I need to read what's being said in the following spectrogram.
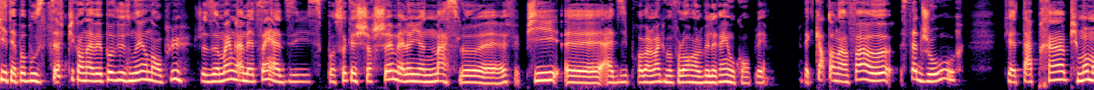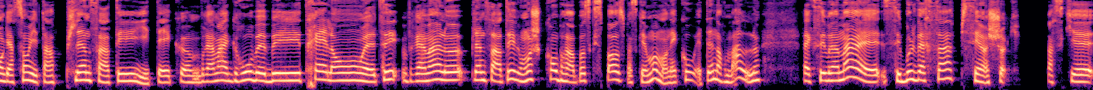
Qui était pas positif puis qu'on n'avait pas vu venir non plus. Je veux dire, même la médecin a dit c'est pas ça que je cherchais, mais là il y a une masse là. Euh, puis euh, a dit probablement qu'il va falloir enlever le rein au complet. Fait que quand ton enfant a sept jours, que t'apprends, puis moi mon garçon il est en pleine santé, il était comme vraiment gros bébé, très long, euh, tu sais, vraiment là pleine santé. Moi je comprends pas ce qui se passe parce que moi mon écho était normal. Là. Fait que c'est vraiment euh, c'est bouleversant puis c'est un choc parce que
